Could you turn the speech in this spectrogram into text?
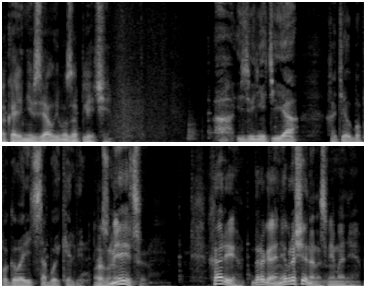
пока я не взял его за плечи. А, извините, я хотел бы поговорить с тобой, Кельвин. Разумеется. Харри, дорогая, не обращай на нас внимания.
